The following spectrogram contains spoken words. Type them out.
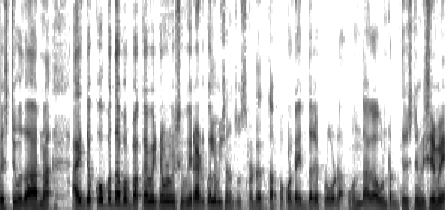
బెస్ట్ ఉదాహరణ. అయితే కోపతాపలు పక్క పెట్టినప్పుడు విషయం విరాట్ కోహ్లీ విషయం చూసుకుంటే తప్పకుండా ఇద్దరు ఎప్పుడు కూడా హుందాగా ఉంటారని తెలిసిన విషయమే.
